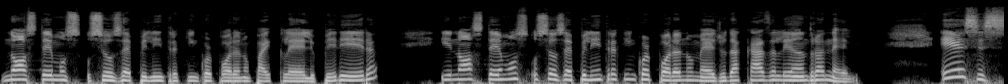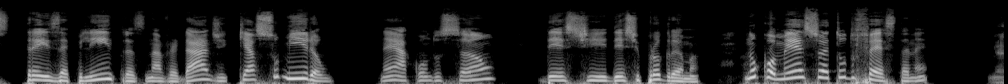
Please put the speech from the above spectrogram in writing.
Nós temos o seu Zé Pilintra que incorpora no pai Clélio Pereira. E nós temos o seu Zé Pilintra que incorpora no médio da casa Leandro Anelli. Esses três Zé Pilintras, na verdade, que assumiram, né, a condução deste, deste programa. No começo é tudo festa, né? É.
